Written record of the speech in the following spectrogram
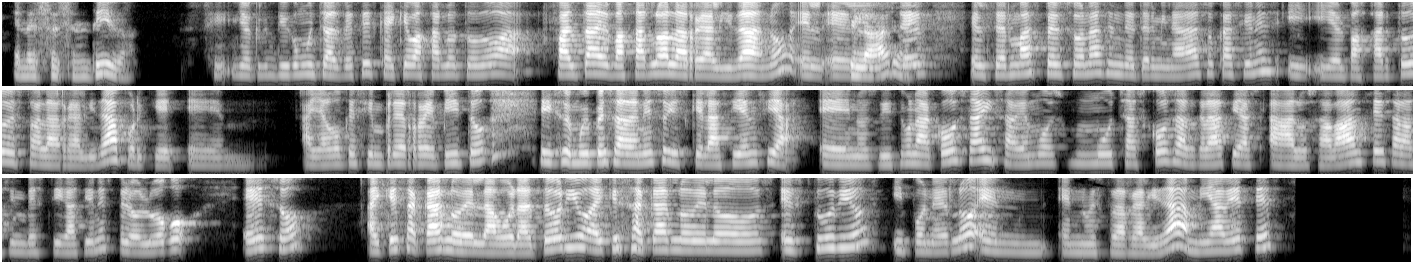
en ese sentido. Sí, yo digo muchas veces que hay que bajarlo todo a. Falta de bajarlo a la realidad, ¿no? El, ser, el ser más personas en determinadas ocasiones y, el bajar todo esto a la realidad, porque em, hay algo que siempre repito y soy muy pesada en eso, y es que la ciencia eh, nos dice una cosa y sabemos muchas cosas gracias a los avances, a las investigaciones, pero luego eso hay que sacarlo del laboratorio, hay que sacarlo de los estudios y ponerlo en, nuestra realidad. A mí a veces,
